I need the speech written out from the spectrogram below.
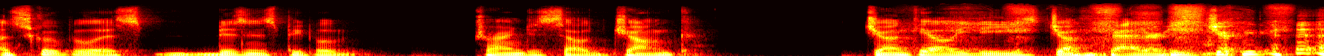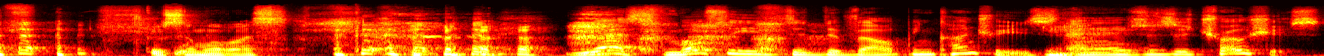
unscrupulous business people trying to sell junk, junk LEDs, junk batteries, junk. to some of us. yes, mostly to developing countries. Yeah. And it's just atrocious.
